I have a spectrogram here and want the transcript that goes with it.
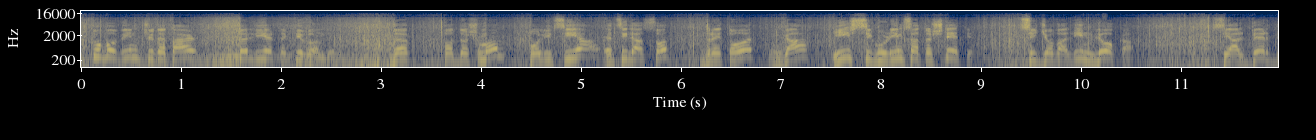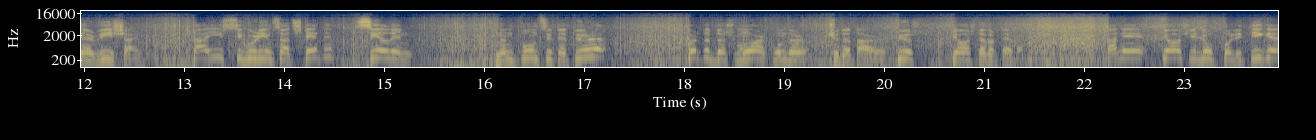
këtu po vijnë qytetarë të lirë të këtij vendi. Dhe po dëshmon policia e cila sot drejtohet nga ish sigurimsa të shtetit, si Gjovalin Loka, si Albert Dervishaj. Këta ish sigurimsa të shtetit sjellin nëpunësit e tyre për të dëshmuar kundër qytetarëve. Ky është, kjo është e vërteta. Tani, kjo është një luftë politike,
